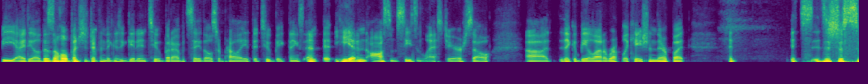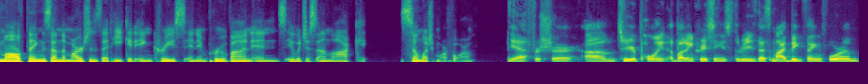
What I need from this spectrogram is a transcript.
be ideal. There's a whole bunch of different things to get into but i would say those are probably the two big things. And it, he had an awesome season last year so uh there could be a lot of replication there but it, it's it's just small things on the margins that he could increase and improve on, and it would just unlock so much more for him. Yeah, for sure. Um, to your point about increasing his threes, that's my big thing for him.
